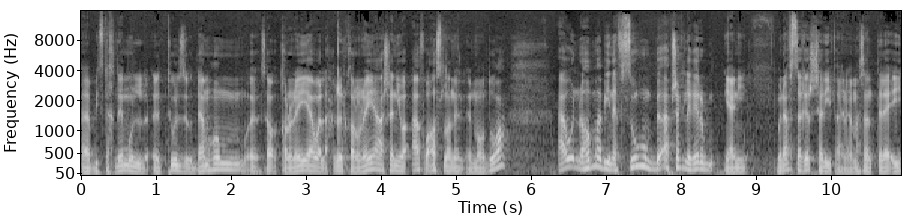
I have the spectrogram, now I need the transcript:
بيستخدموا ال- ال tools قدامهم آه، سواء قانونية ولا غير قانونية عشان يوقفوا أصلا ال- الموضوع أو إن هم بينافسوهم بقى بشكل غير يعني منافسة غير شريفة. يعني مثلا تلاقي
